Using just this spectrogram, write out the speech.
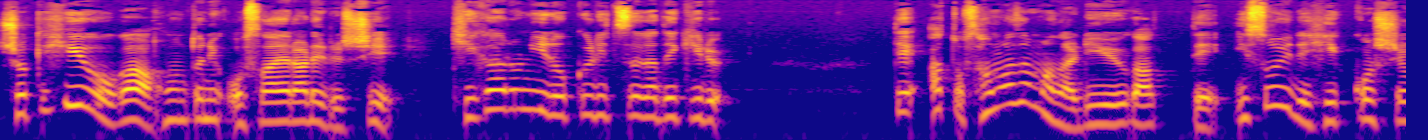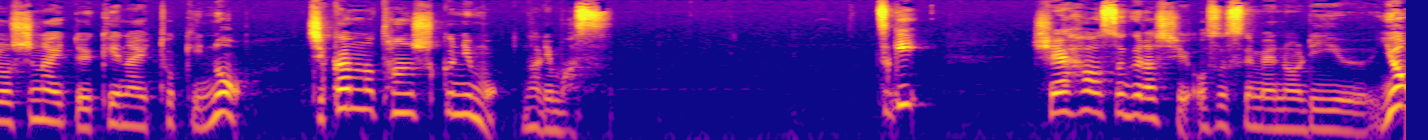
初期費用が本当に抑えられるし気軽に独立ができる。であとさまざまな理由があって急いで引っ越しをしないといけない時の時間の短縮にもなります。次シェアハウス暮らしおすすめの理由。4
